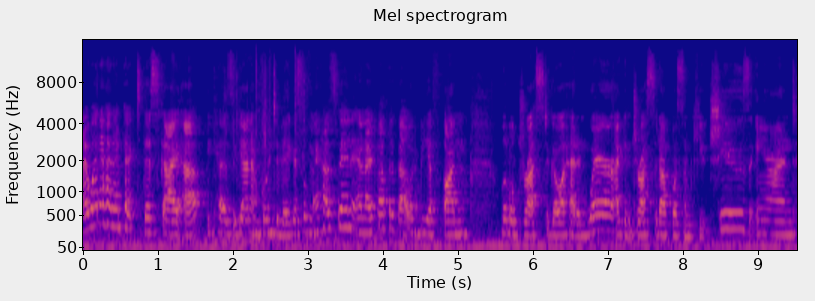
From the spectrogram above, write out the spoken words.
I went ahead and picked this guy up because again, I'm going to Vegas with my husband and I thought that that would be a fun little dress to go ahead and wear. I can dress it up with some cute shoes and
